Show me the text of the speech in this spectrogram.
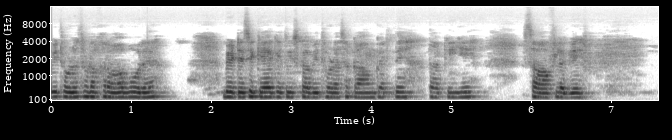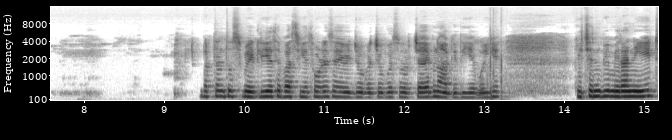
भी थोड़ा थोड़ा ख़राब हो रहा है। बेटे से कह के तो इसका भी थोड़ा सा काम करते हैं, ताकि ये साफ़ लगे। बर्तन तो समेट लिए थे, बस ये थोड़े से जो बच्चों को चाय बना के दिए वो ये किचन भी मेरा नीट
